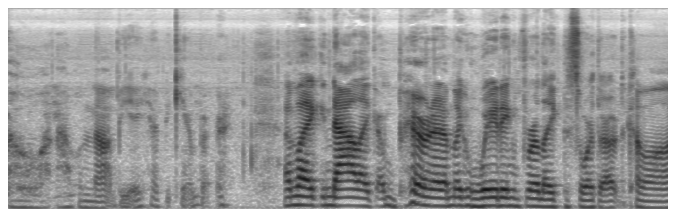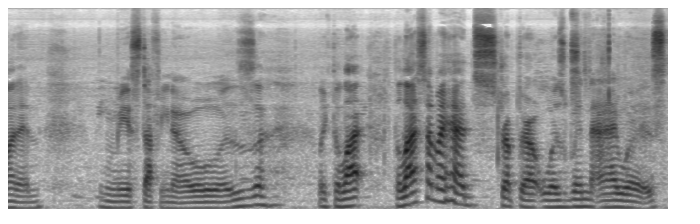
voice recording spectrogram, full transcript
Oh, I will not be a happy camper. I'm like now, like I'm paranoid. I'm like waiting for like the sore throat to come on and give me a stuffy nose. Like the last the last time I had strep throat was when I was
